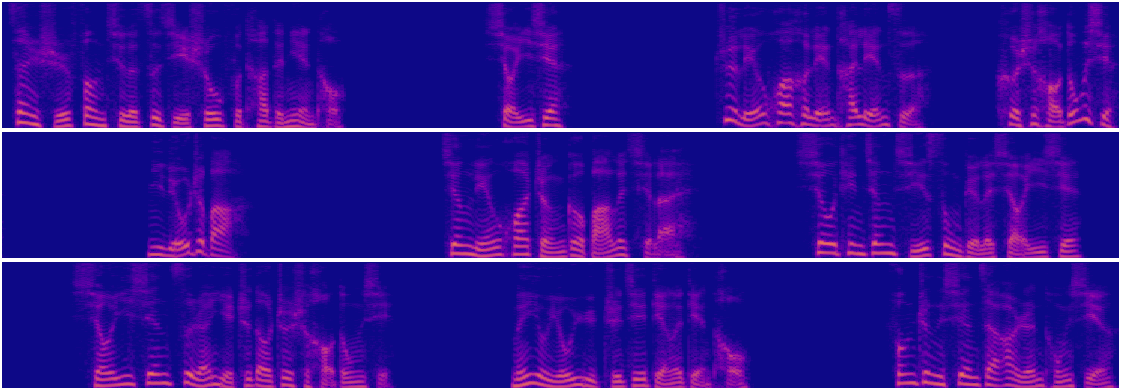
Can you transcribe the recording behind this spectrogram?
暂时放弃了自己收复他的念头。小医仙，这莲花和莲台莲子可是好东西。你留着吧。将莲花整个拔了起来，萧天将其送给了小医仙。小医仙自然也知道这是好东西，没有犹豫，直接点了点头。方正现在二人同行，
